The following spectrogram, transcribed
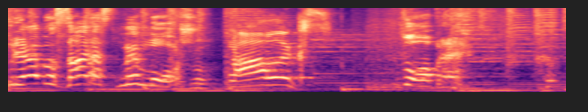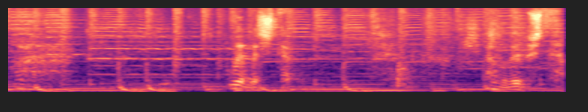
прямо зараз не можу. Алекс! Добре. Вибачте. Вибачте.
